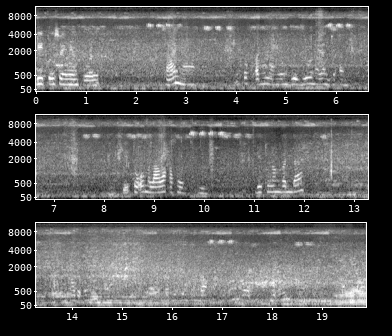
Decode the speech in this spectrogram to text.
Dito swimming pool. Sana. Ito ano lang yung blue blue na lang dyan. Dito oh malawak. Hmm. Dito lang banda. Papunta doon. Oh.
